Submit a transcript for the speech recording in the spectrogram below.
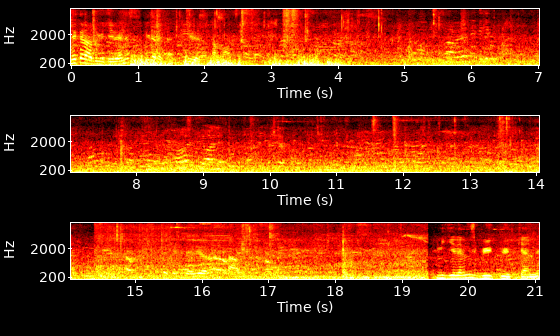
Ne kadardı midyeleriniz? 1 lira efendim. 1 lira tamam. Teşekkür. Midyelerimiz büyük büyük geldi.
